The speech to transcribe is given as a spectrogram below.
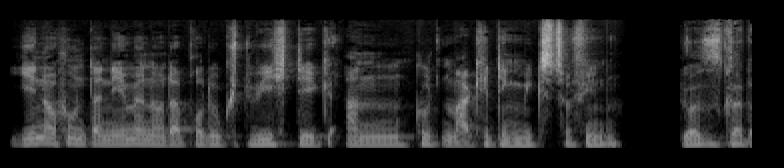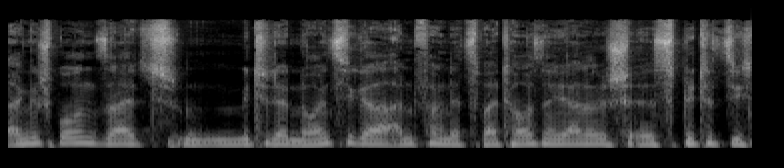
je nach Unternehmen oder Produkt wichtig, einen guten Marketing-Mix zu finden. Du hast es gerade angesprochen, seit Mitte der 90er, Anfang der 2000er Jahre äh, splittet sich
